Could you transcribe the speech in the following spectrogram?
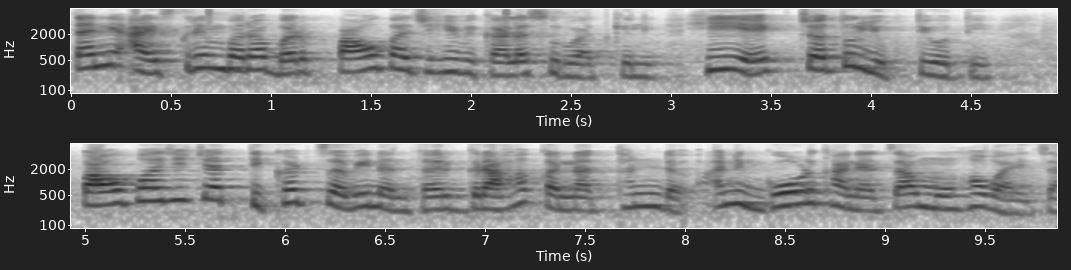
त्यांनी आईस्क्रीमबरोबर पावभाजीही विकायला सुरुवात केली. ही एक चतुर युक्ती होती. पावभाजीच्या तिखट चवीनंतर ग्राहकांना थंड आणि गोड खाण्याचा मोह व्हायचा.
